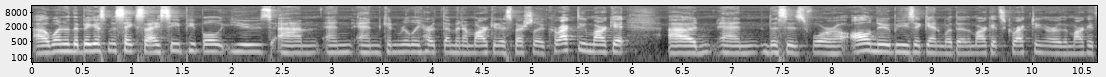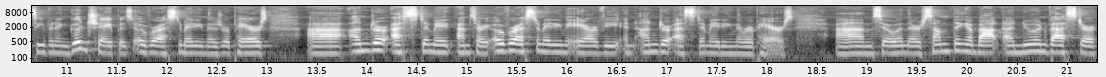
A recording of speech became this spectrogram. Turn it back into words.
Uh, one of the biggest mistakes that I see people use um, and, and can really hurt them in a market, especially a correcting market, uh, and this is for all newbies, again, whether the market's correcting or the market's even in good shape, is overestimating those repairs, uh, underestimate, I'm sorry, overestimating the ARV and underestimating the repairs. Um, so when there's something about a new investor,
